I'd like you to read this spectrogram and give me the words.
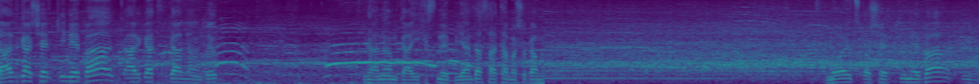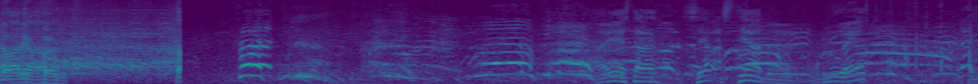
დადგა შერკინება, კარგად განამდე. განამ გაიხსნებიან და სათამაშო გამ მოეწყო შერკინება პირდაპირ არა. ქვევით. Ahí está Sebastián Ruet, el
